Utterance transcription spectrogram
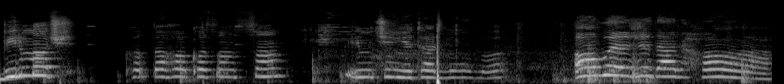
Bir maç daha kazansam benim için yeterli olur. Aa bu ejderha.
